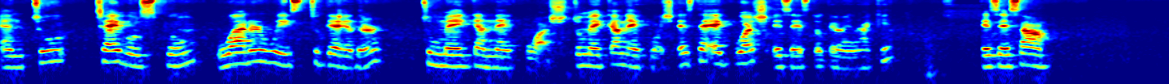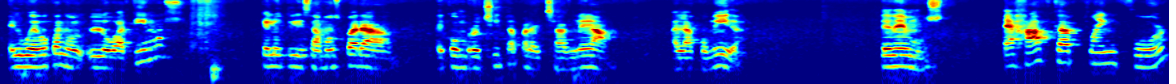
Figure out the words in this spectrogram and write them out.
and two tablespoons water whisked together to make an egg wash. To make an egg wash. Este egg wash es esto que ven aquí. Es esa, el huevo cuando lo batimos, que lo utilizamos para, eh, con brochita para echarle a, a la comida. Tenemos a half cup plain flour,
